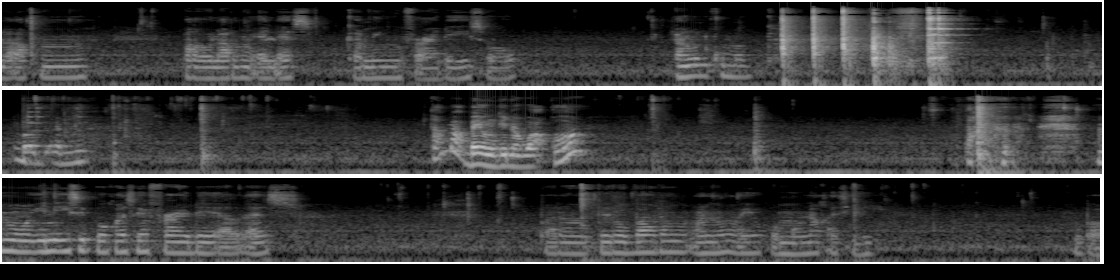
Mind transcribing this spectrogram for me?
Wala akong, baka wala akong LS coming Friday. So, kailangan ko mag, mag, ano, Tama ba yung ginawa ko? ano, iniisip ko kasi Friday LS. Parang, pero parang, ano, ayoko muna kasi, ano ba?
